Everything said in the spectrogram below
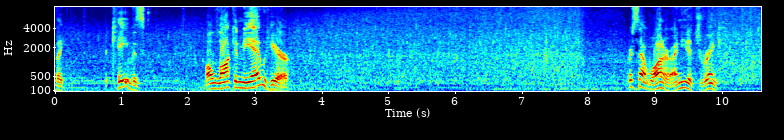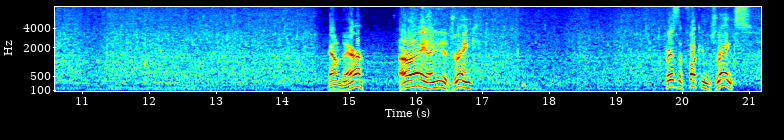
Like, the cave is all locking me out here. Where's that water? I need a drink. Down there? Alright, I need a drink. Where's the fucking drinks?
